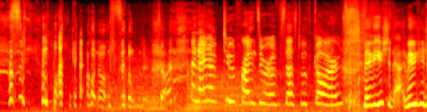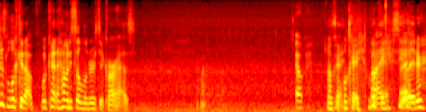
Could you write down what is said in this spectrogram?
asks me, I'm like, I don't know what. And I have two friends who are obsessed with cars. Maybe you should. Maybe you should just look it up. What kind? How many cylinders your car has? Okay. Okay. Okay. Bye. Okay, See you later.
